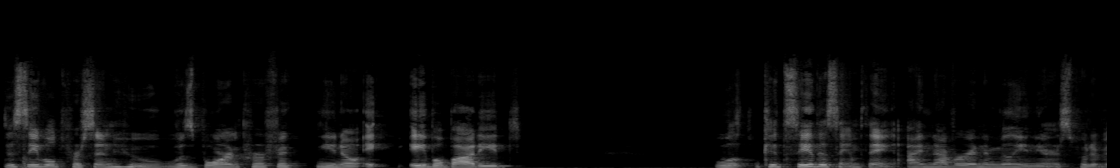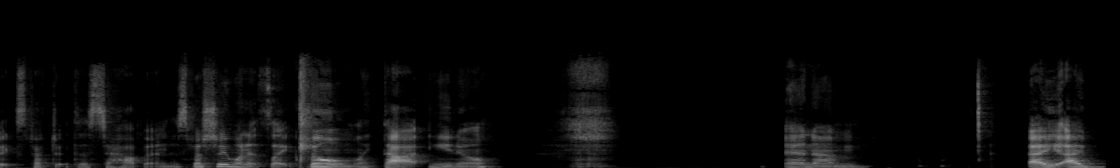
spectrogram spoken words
disabled person who was born perfect, you know, able bodied well could say the same thing. I never in a million years would have expected this to happen, especially when it's like boom, like that, you know. And um I I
